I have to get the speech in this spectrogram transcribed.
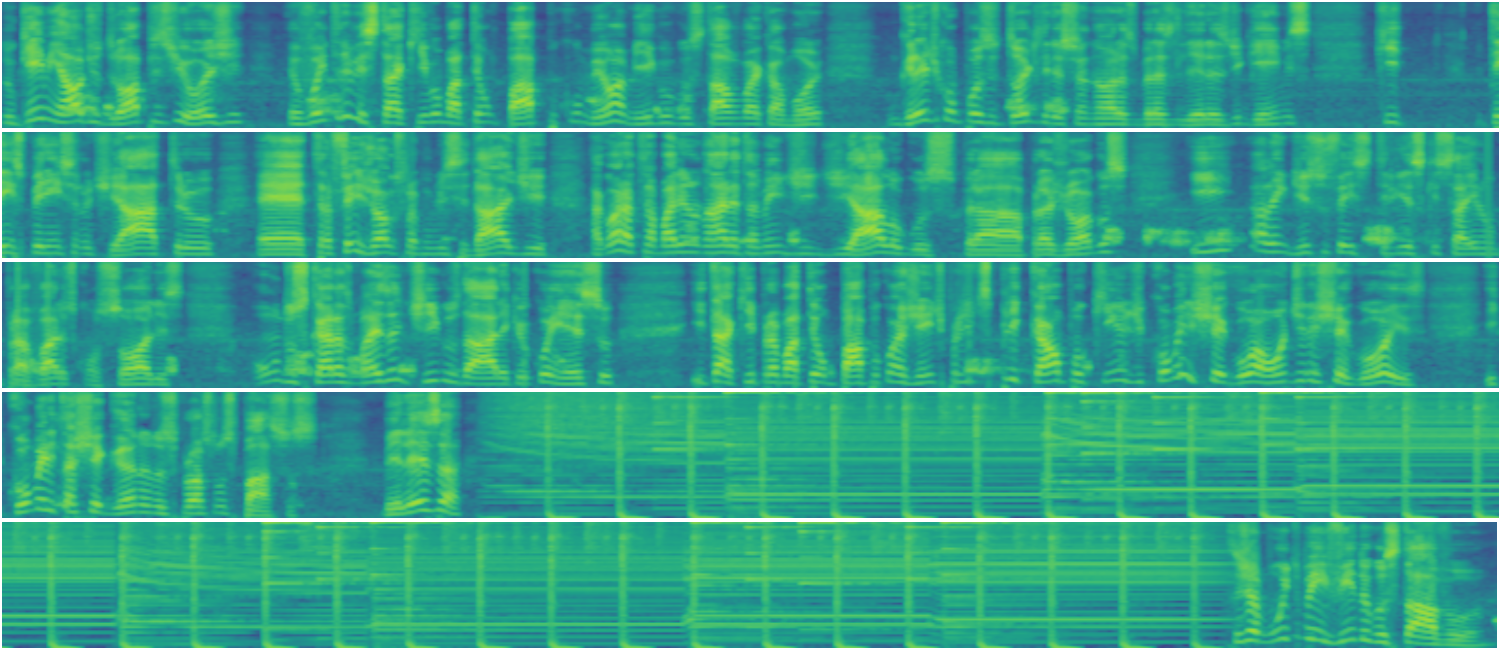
No Game Audio Drops de hoje, eu vou entrevistar aqui, vou bater um papo com o meu amigo Gustavo Barcamor, um grande compositor de trilhas sonoras brasileiras de games, que tem experiência no teatro, é, fez jogos para publicidade, agora trabalhando na área também de diálogos para jogos e, além disso, fez trilhas que saíram para vários consoles. Um dos caras mais antigos da área que eu conheço e tá aqui para bater um papo com a gente, pra gente explicar um pouquinho de como ele chegou, aonde ele chegou e, e como ele tá chegando nos próximos passos. Beleza? Seja muito bem-vindo, Gustavo.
